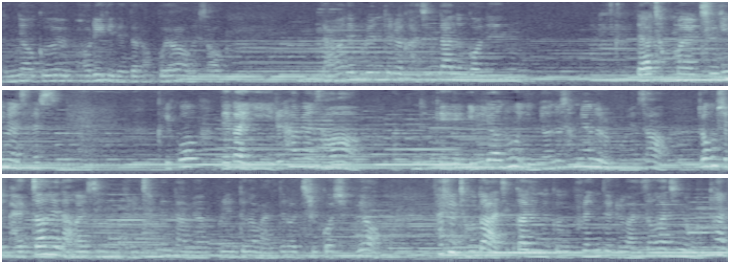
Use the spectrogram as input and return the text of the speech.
능력을 버리게 되더라고요. 그래서 나만의 브랜드를 가진다는 거는 내가 정말 즐기면서 할 수 있는 그리고 내가 이 일을 하면서 이렇게 1년 후, 2년 후, 3년 후를 보면서 조금씩 발전해 나갈 수 있는 길을 찾는다면 브랜드가 만들어질 것이고요. 사실 저도 아직까지는 그 브랜드를 완성하지는 못한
